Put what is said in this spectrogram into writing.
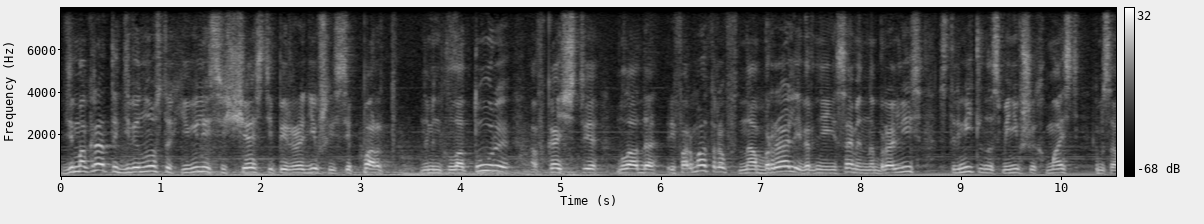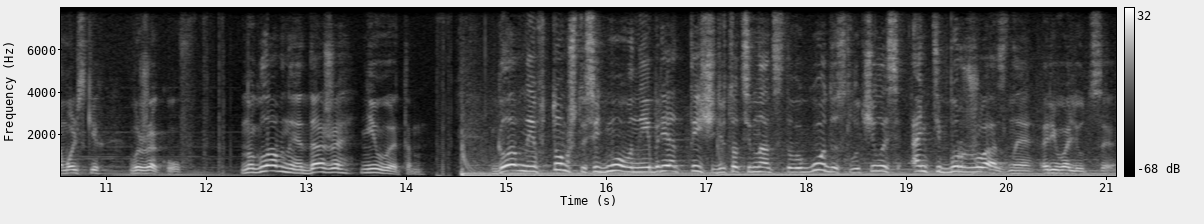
Демократы 90-х явились из части переродившейся парт номенклатуры, а в качестве младореформаторов набрали, вернее, не сами набрались, стремительно сменивших масть комсомольских вожаков. Но главное даже не в этом. Главное в том, что 7 ноября 1917 года случилась антибуржуазная революция,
